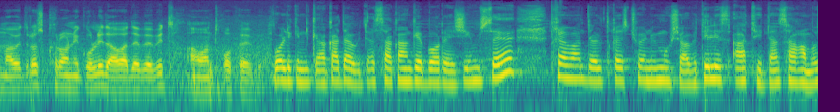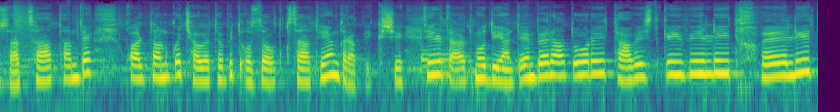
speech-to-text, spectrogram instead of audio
ამავე დროს ქრონიკული დაავადებებით ავადმყოფები. პოლიკლინიკა გადავიდა საგანგებო რეჟიმზე. დღევანდელ დღეს ჩვენ ვიმუშავებთ დილის 10-დან საღამოს 10 საათამდე, ხვალთან უკვე ჩავერთვებით 24 საათიან გრაფიკში. ძირითადად მოდიან ტემპერატურით, თავის ტკივილით, ხველით,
